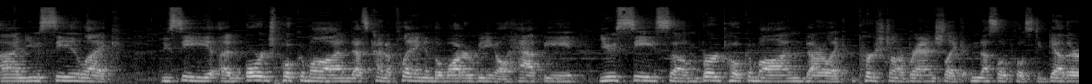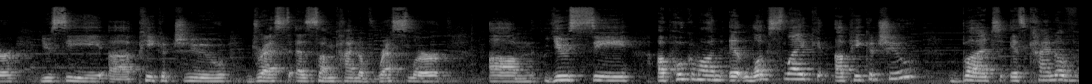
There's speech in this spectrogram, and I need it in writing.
And you see like you see an orange Pokemon that's kind of playing in the water, being all happy. You see some bird Pokemon that are like perched on a branch, like nestled close together. You see uh, Pikachu dressed as some kind of wrestler. Um, you see a Pokemon. It looks like a Pikachu, but it's kind of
